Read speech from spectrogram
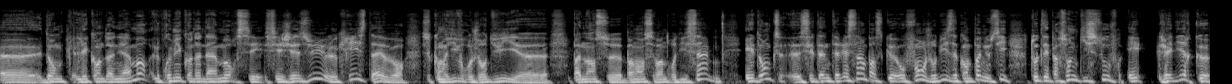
euh, donc les condamnés à mort. Le premier condamné à mort, c'est Jésus, le Christ. Hein. Bon, ce qu'on va vivre aujourd'hui euh, pendant ce pendant ce vendredi saint. Et donc euh, c'est intéressant parce qu'au fond aujourd'hui ils accompagnent aussi toutes les personnes qui souffrent. Et j'allais dire que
